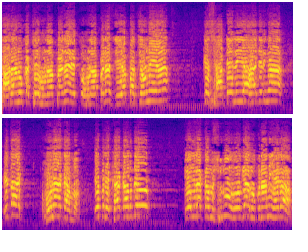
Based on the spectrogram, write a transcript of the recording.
ਸਾਰਿਆਂ ਨੂੰ ਇਕੱਠੇ ਹੋਣਾ ਪੈਣਾ, ਇੱਕ ਹੋਣਾ ਪੈਣਾ। ਜੇ ਆਪਾਂ ਚਾਹੁੰਦੇ ਆ ਕਿ ਸਾਡੇ ਲਈ ਆਹ ਜਿਹੜੀਆਂ, ਇਹ ਤਾਂ ਹੋਣਾ ਕੰਮ। ਇਹ ਭੁਲੇਖਾ ਕੱਢ ਦਿਓ। ਇਹ ਜਿਹੜਾ ਕੰਮ ਸ਼ੁਰੂ ਹੋ ਗਿਆ, ਰੁਕਣਾ ਨਹੀਂ ਹੈਗਾ।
